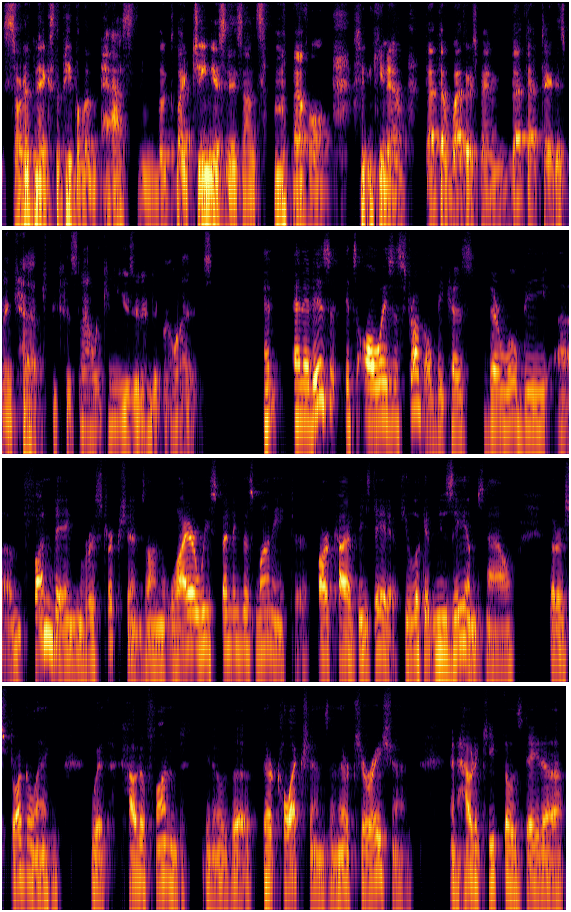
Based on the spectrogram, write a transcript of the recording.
sort of makes the people of the past look like geniuses on some level, you know, that the weather's been, that that data's been kept because now we can use it in different ways. And, and it is, it's always a struggle because there will be um, funding restrictions on why are we spending this money to archive these data? If you look at museums now that are struggling with how to fund, you know, the, their collections and their curation and how to keep those data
